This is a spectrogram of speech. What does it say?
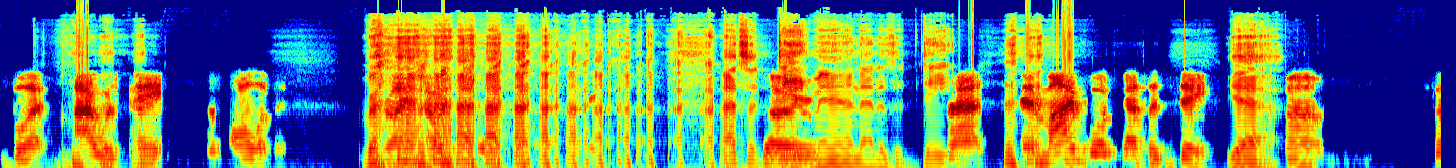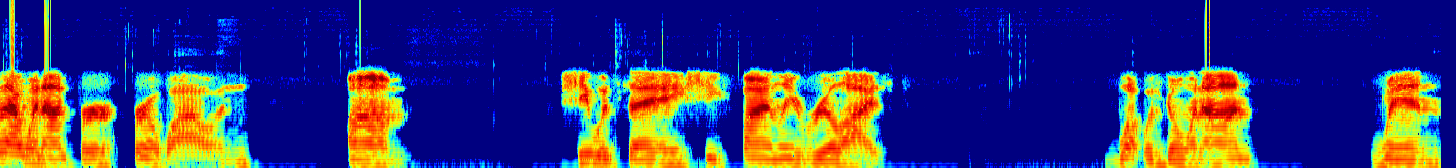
but I was paying for all of it. Right. That's a So- date, man. That is a date. That, in my book, that's a date. yeah. Um, so that went on for for a while, and um, she would say she finally realized what was going on when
